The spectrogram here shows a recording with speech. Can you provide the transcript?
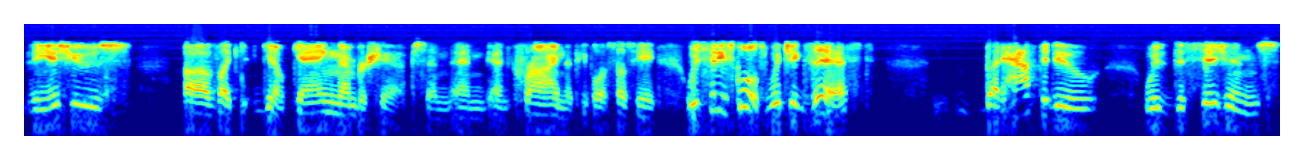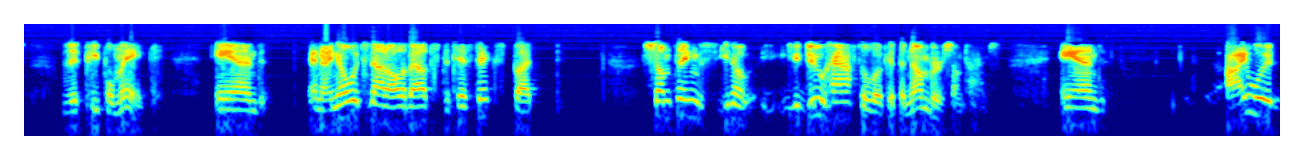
The issues of like you know gang memberships and and and crime that people associate with city schools which exist but have to do with decisions that people make. And and I know it's not all about statistics, but some things, you know, you do have to look at the numbers sometimes. And I would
